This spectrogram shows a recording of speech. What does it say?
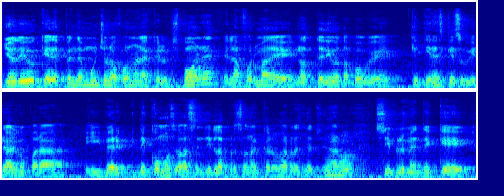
yo digo que depende mucho la forma en la que lo expone, en la forma de, no te digo tampoco que, que tienes que subir algo para y ver de cómo se va a sentir la persona que lo va a recepcionar. Simplemente que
